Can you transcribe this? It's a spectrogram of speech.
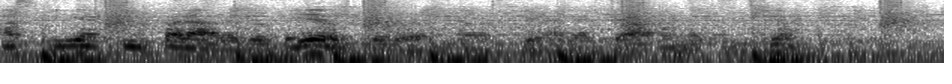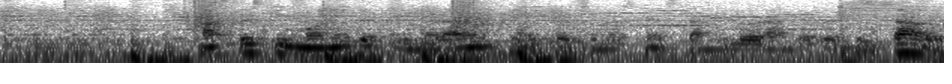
Haz clic aquí para ver los videos lo dejaré aquí abajo en la descripción. Más testimonios de primera vez de personas que están logrando resultados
